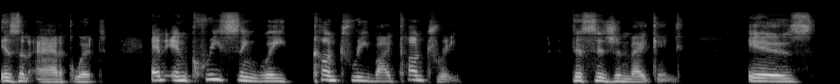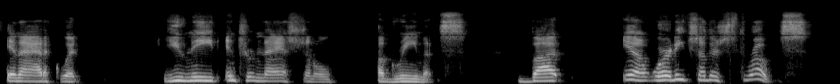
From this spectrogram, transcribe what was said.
isn't adequate, and increasingly country by country decision making is inadequate. You need international agreements. But you know, we're at each other's throats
